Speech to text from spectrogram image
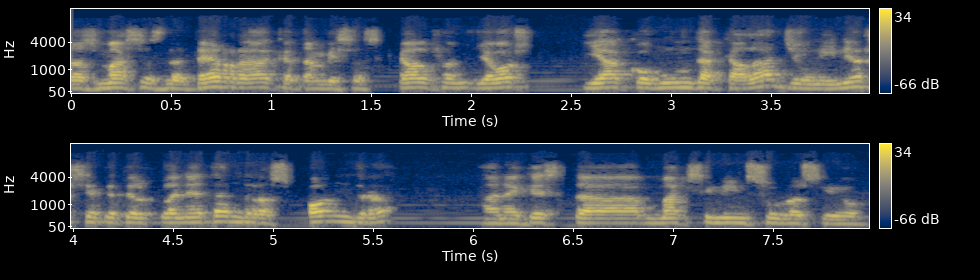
Les masses de terra, que també s'escalfen. Llavors, hi ha com un decalatge, una inèrcia que té el planeta en respondre en aquesta màxima insolació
